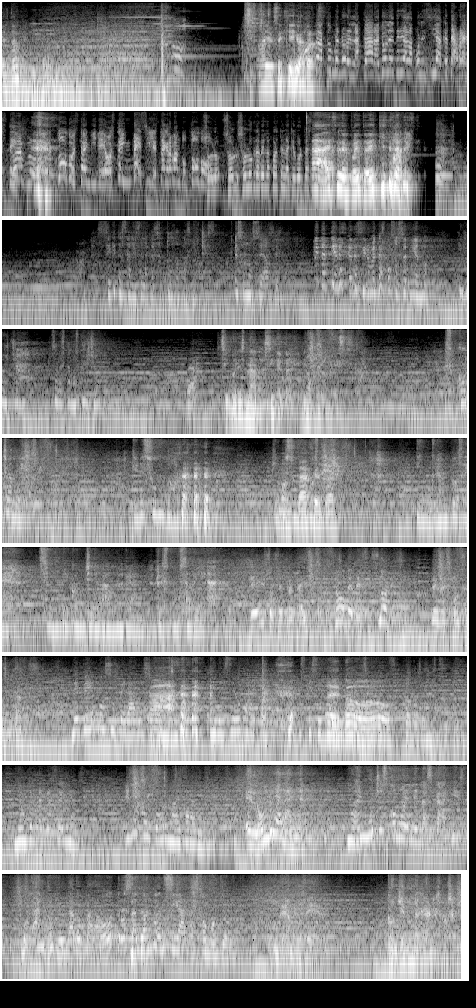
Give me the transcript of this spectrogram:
¿Esto? Ah, yo sé que iba para... ¡Golpeaste a un menor en la cara! ¡Yo le diría a la policía que te arreste! ¡Hazlo ver! ¡Todo está en video! ¡Este imbécil está grabando todo! Solo, solo, solo grabé la parte en la que golpeaste. Ah, ese del proyecto X. Sé que te sales de la casa todas las noches. Eso no se hace. Peter, tienes que decirme qué está sucediendo. Dilo ya. Solo estamos tú y yo. Si no eres nada sin el traje, no te lo mereces. Escúchame. Tienes un don. Tienes un montaje poder. tal. Y un gran poder siempre conlleva una gran responsabilidad. De eso se trata esto, no de decisiones, de responsabilidades. Debemos superar el Ah. sufrimiento. Mi deseo para todos es que se Ah, de vuelvan todo. Todos lo necesitan. Y aunque fracasemos, ¿qué mejor forma hay para vivir? El hombre araña. No hay muchos como él en las calles, volando de un lado para otro, salvando ancianas como yo. Un gran poder conlleva una gran responsabilidad.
